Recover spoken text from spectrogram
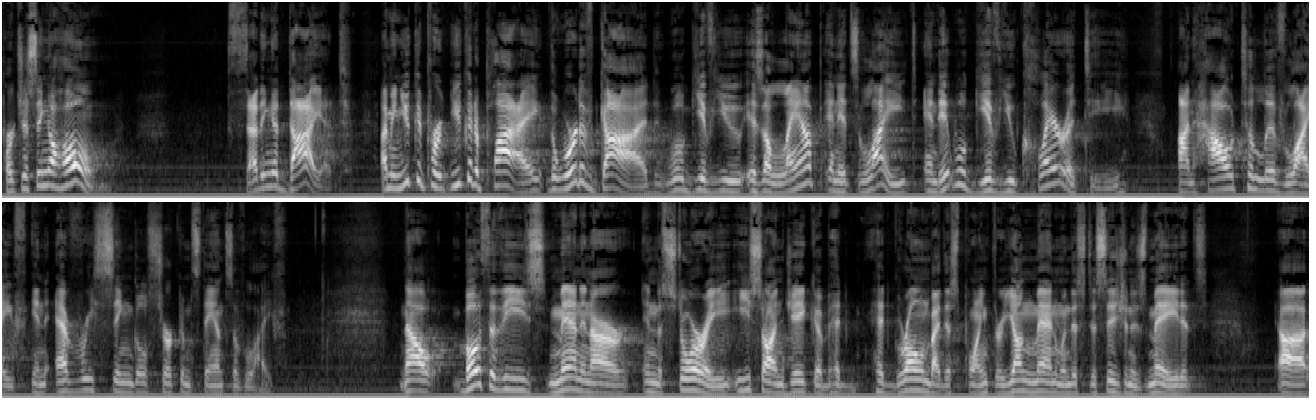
purchasing a home, setting a diet. I mean, you could, you could apply the Word of God will give you is a lamp and its light, and it will give you clarity on how to live life in every single circumstance of life. Now, both of these men in, our, in the story, Esau and Jacob, had, had grown by this point. They're young men when this decision is made. It's, uh,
